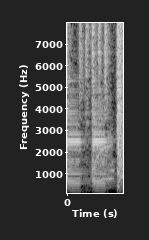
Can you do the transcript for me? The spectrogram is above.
Bye.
